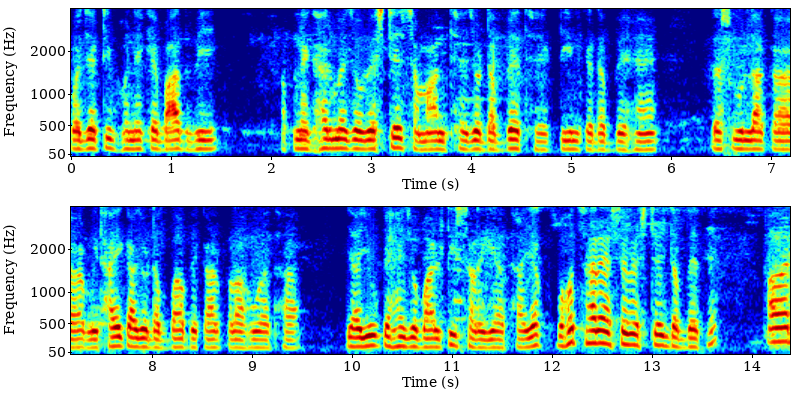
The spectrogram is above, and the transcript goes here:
पॉजिटिव होने के बाद भी अपने घर में जो वेस्टेज सामान थे, जो डब्बे थे, टीन के डब्बे हैं, रसगुल्ला का, मिठाई का जो डब्बा बेकार पड़ा हुआ था, या यूँ कहें जो बाल्टी सड़ गया था, या बहुत सारे ऐसे वेस्टेज डब्बे थे। और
